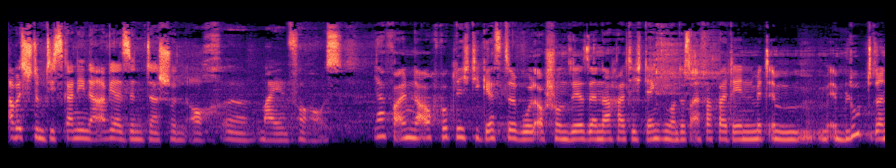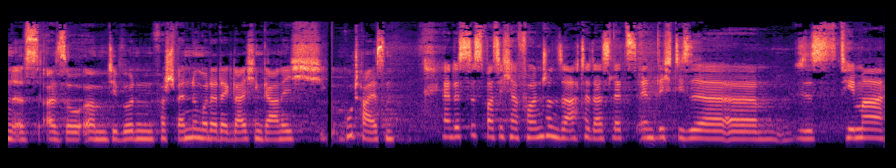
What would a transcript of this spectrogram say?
Aber es stimmt, die Skandinavier sind da schon auch äh, Meilen voraus. Ja, vor allem da auch wirklich die Gäste wohl auch schon sehr, sehr nachhaltig denken und das einfach bei denen mit im, im Blut drin ist. Also ähm, die würden Verschwendung oder dergleichen gar nicht gutheißen. Ja, das ist, was ich ja vorhin schon sagte, dass letztendlich diese, ähm, dieses Thema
